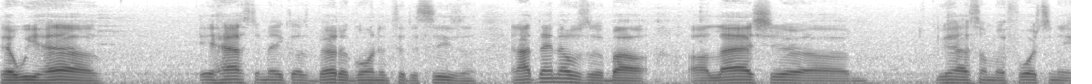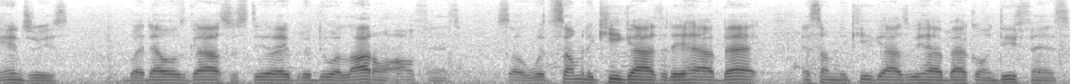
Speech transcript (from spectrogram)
that we have. It has to make us better going into the season, and I think that was about uh, last year. Um, we had some unfortunate injuries, but those guys were still able to do a lot on offense. So with some of the key guys that they have back, and some of the key guys we have back on defense,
